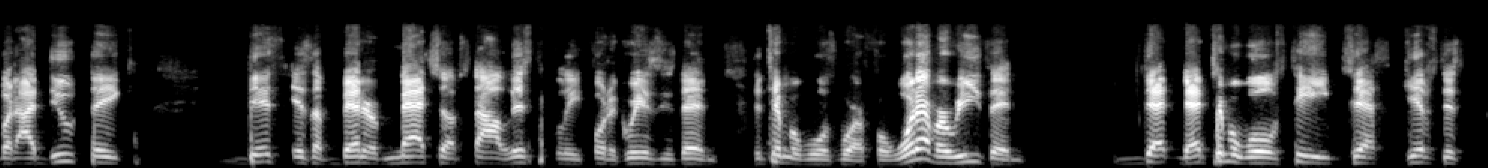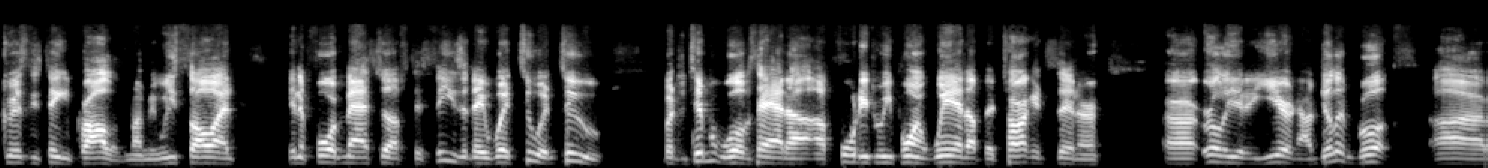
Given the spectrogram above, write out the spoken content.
but I do think this is a better matchup stylistically for the Grizzlies than the Timberwolves were. For whatever reason, that that Timberwolves team just gives this Grizzlies team problems. I mean, we saw it in the four matchups this season. They went two and two, but the Timberwolves had a, a 43 point win up at Target Center uh, earlier in the year. Now, Dillon Brooks, uh,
